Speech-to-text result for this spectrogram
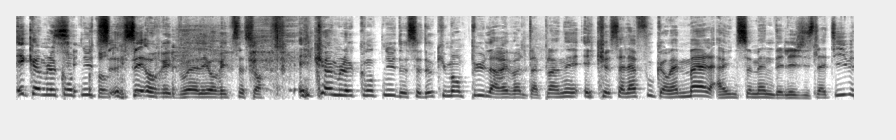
Et comme le contenu de ce... C'est horrible, ouais, elle est horrible ce soir. Et comme le contenu de ce document pue la révolte à plein nez et que ça la fout quand même mal à une semaine des législatives,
